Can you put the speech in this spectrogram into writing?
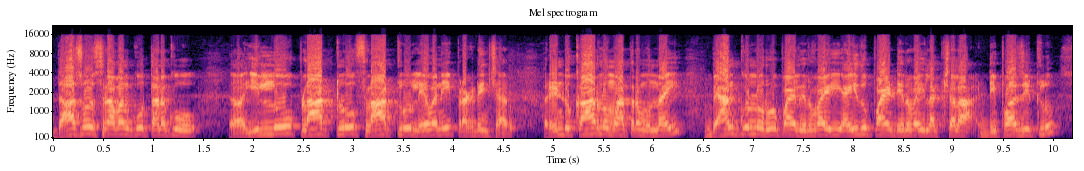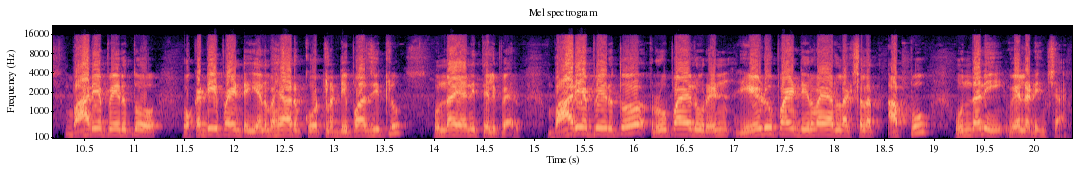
దాసో శ్రవణ్కు తనకు ఇల్లు ప్లాట్లు ఫ్లాట్లు లేవని ప్రకటించారు. రెండు కార్లు మాత్రం ఉన్నాయి. బ్యాంకుల్లో రూపాయలు ఇరవై ఐదు పాయింట్ ఇరవై లక్షల డిపాజిట్లు. భార్య పేరుతో ఒకటి పాయింట్ ఎనభై ఆరు కోట్ల డిపాజిట్లు ఉన్నాయని తెలిపారు. భార్య పేరుతో రూపాయలు రెండు ఏడు పాయింట్ ఇరవై ఆరు లక్షల అప్పు ఉందని వెల్లడించారు.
